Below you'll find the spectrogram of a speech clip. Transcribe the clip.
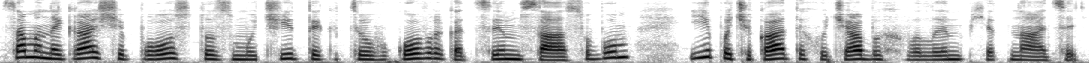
саме найкраще просто змочити цього коврика цим засобом і почекати хоча б хвилин 15.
